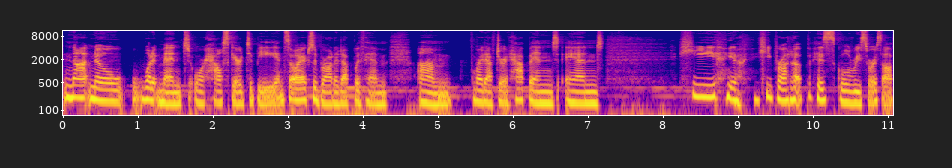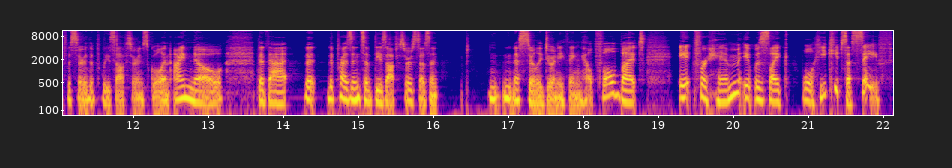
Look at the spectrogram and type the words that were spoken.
not know what it meant or how scared to be. And so i actually brought it up with him um, right after it happened. And he you know he brought up his school resource officer the police officer in school. And i know that that that the presence of these officers doesn't necessarily do anything helpful. But it for him it was like well he keeps us safe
